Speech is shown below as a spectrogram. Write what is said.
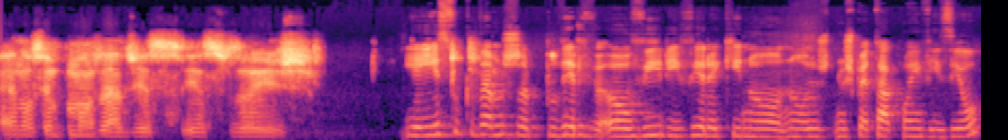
andam sempre mãos dadas esses, esses dois. E é isso que vamos poder ouvir e ver aqui no, no, no espetáculo em Viseu?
